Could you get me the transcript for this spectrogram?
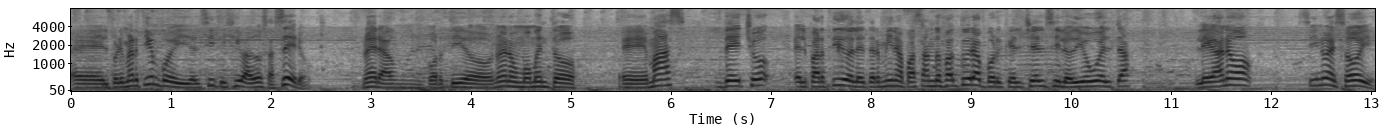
eh, el primer tiempo y el City se iba 2 a 0. No era un partido, no era un momento eh, más. De hecho, el partido le termina pasando factura porque el Chelsea lo dio vuelta. Le ganó. Si no es hoy,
